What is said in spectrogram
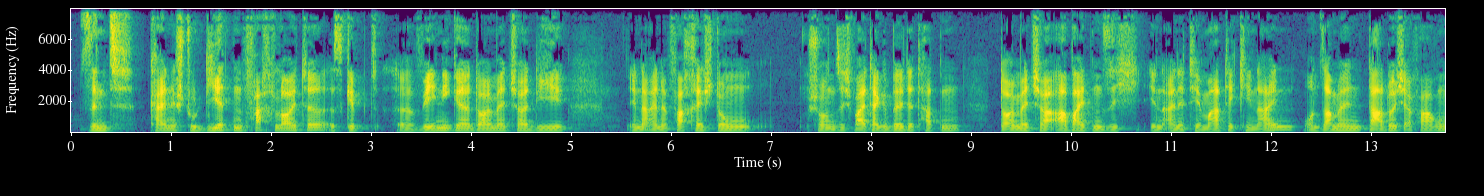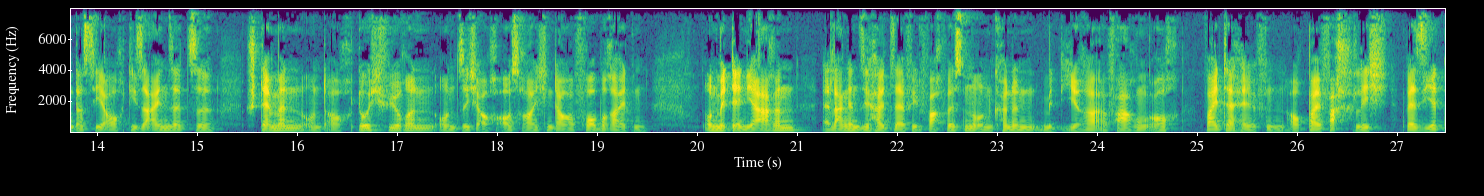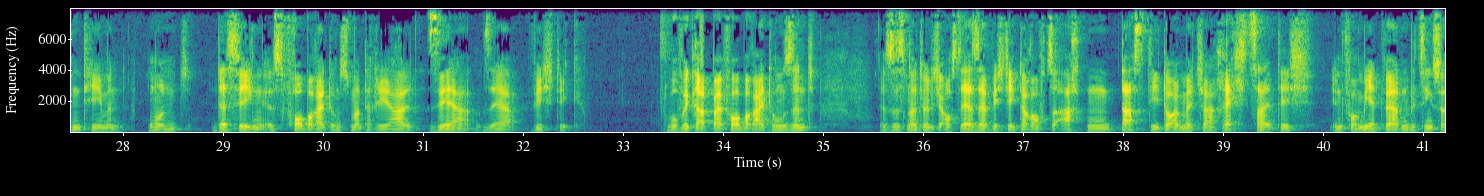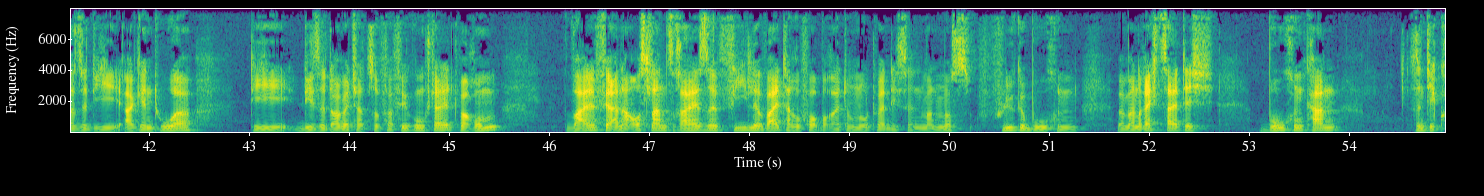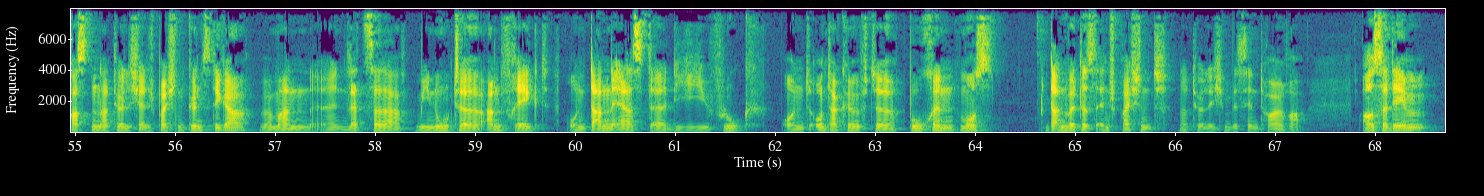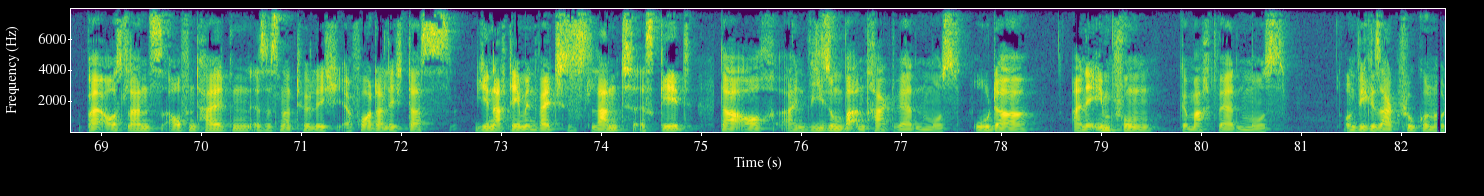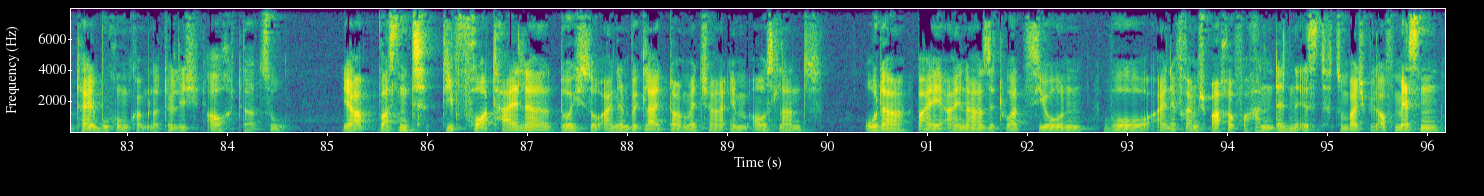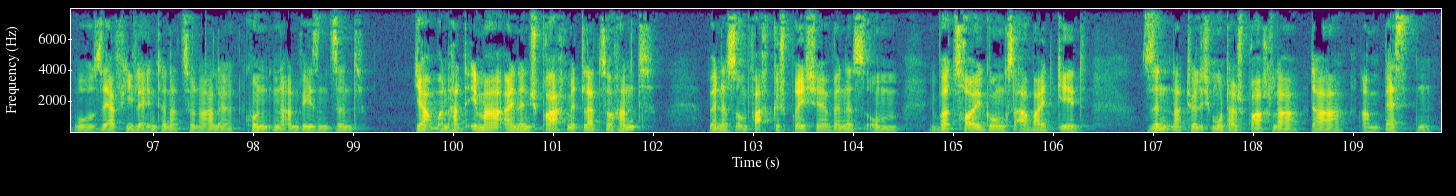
sind keine studierten Fachleute. Es gibt äh, wenige Dolmetscher, die in eine Fachrichtung schon sich weitergebildet hatten. Dolmetscher arbeiten sich in eine Thematik hinein und sammeln dadurch Erfahrung, dass sie auch diese Einsätze stemmen und auch durchführen und sich auch ausreichend darauf vorbereiten. Und mit den Jahren erlangen sie halt sehr viel Fachwissen und können mit ihrer Erfahrung auch weiterhelfen, auch bei fachlich versierten Themen. Und deswegen ist Vorbereitungsmaterial sehr, sehr wichtig. Wo wir gerade bei Vorbereitung sind, es ist natürlich auch sehr, sehr wichtig darauf zu achten, dass die Dolmetscher rechtzeitig informiert werden, beziehungsweise die Agentur, die diese Dolmetscher zur Verfügung stellt. Warum? Weil für eine Auslandsreise viele weitere Vorbereitungen notwendig sind. Man muss Flüge buchen. Wenn man rechtzeitig buchen kann, sind die Kosten natürlich entsprechend günstiger, wenn man in letzter Minute anfragt und dann erst äh, die Flug- und Unterkünfte buchen muss, dann wird es entsprechend natürlich ein bisschen teurer. Außerdem bei Auslandsaufenthalten ist es natürlich erforderlich, dass je nachdem in welches Land es geht, da auch ein Visum beantragt werden muss oder eine Impfung gemacht werden muss und wie gesagt, Flug- und Hotelbuchung kommt natürlich auch dazu. Ja, was sind die Vorteile durch so einen Begleitdolmetscher im Ausland? Oder bei einer Situation, wo eine Fremdsprache vorhanden ist, zum Beispiel auf Messen, wo sehr viele internationale Kunden anwesend sind. Ja, man hat immer einen Sprachmittler zur Hand. Wenn es um Fachgespräche, wenn es um Überzeugungsarbeit geht, sind natürlich Muttersprachler da am besten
